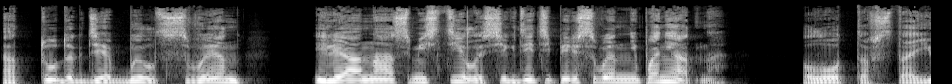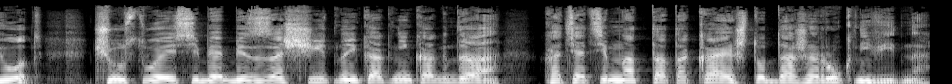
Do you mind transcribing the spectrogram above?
Оттуда, где был Свен, или она сместилась, и где теперь Свен, непонятно. Лотта встает, чувствуя себя беззащитной, как никогда, хотя темнота такая, что даже рук не видно.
